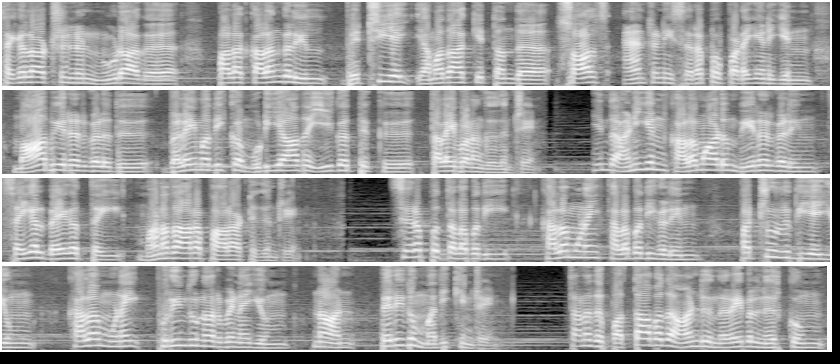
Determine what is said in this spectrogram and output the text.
செயலாற்றலின் ஊடாக பல களங்களில் வெற்றியை எமதாக்கி தந்த சார்ல்ஸ் ஆண்டனி சிறப்பு படையணியின் மாவீரர்களது விலைமதிக்க முடியாத ஈகத்துக்கு தலைவணங்குகின்றேன். இந்த அணியின் களமாடும் வீரர்களின் செயல் வேகத்தை மனதார பாராட்டுகின்றேன். சிறப்பு தளபதி களமுனை தளபதிகளின் பற்றுறுதியையும் கலமுனை புரிந்துணர்வினையும் நான் பெரிதும் மதிக்கின்றேன். தனது பத்தாவது ஆண்டு நிறைவில் நிற்கும்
